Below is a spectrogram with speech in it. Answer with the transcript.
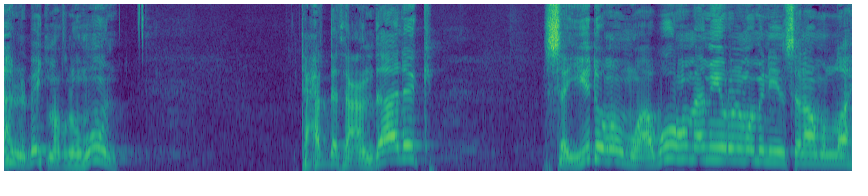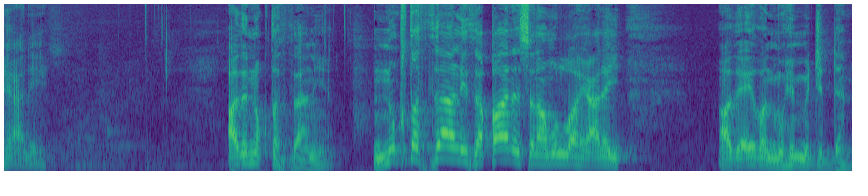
أهل البيت مظلومون. تحدث عن ذلك سيدهم وأبوهم أمير المؤمنين سلام الله عليه. هذه النقطة الثانية. النقطة الثالثة قال سلام الله عليه. هذه أيضا مهمة جدا.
